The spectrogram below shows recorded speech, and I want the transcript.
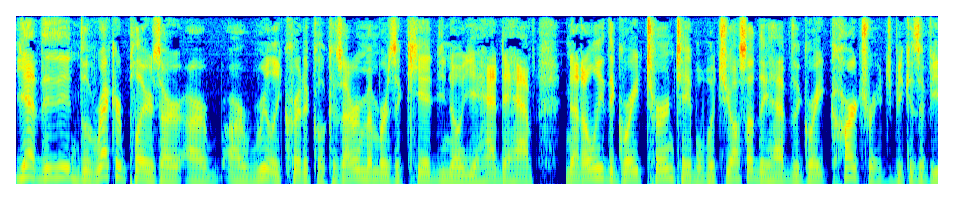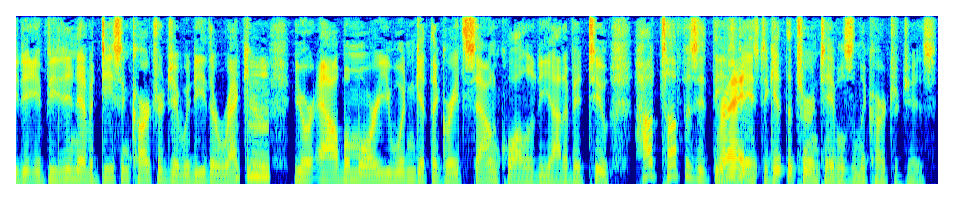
Yeah, the the record players are are are really critical because I remember as a kid, you know, you had to have not only the great turntable, but you also had to have the great cartridge because if you if you didn't have a decent cartridge, it would either wreck your your album or you wouldn't get the great sound quality out of it too. How tough is it these Right. days to get the turntables and the cartridges?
